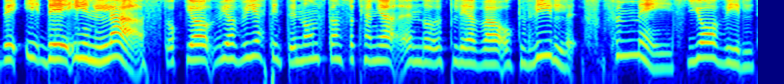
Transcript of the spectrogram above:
det, det är inläst och jag, jag vet inte, någonstans så kan jag ändå uppleva och vill, för mig, jag vill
